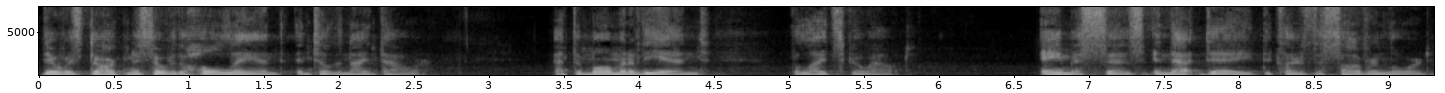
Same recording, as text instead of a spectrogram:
there was darkness over the whole land until the ninth hour. At the moment of the end, the lights go out. Amos says, In that day, declares the sovereign Lord,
